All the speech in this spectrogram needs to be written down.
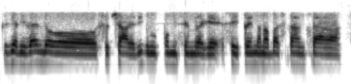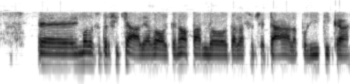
così a livello sociale di gruppo mi sembra che si prendano abbastanza eh, in modo superficiale a volte, no? parlo dalla società alla politica.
